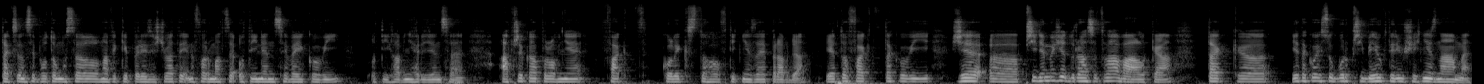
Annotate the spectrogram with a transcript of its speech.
tak jsem si potom musel na Wikipedii zjišťovat ty informace o té Nancy Wakeový, o té hlavní hrdince a překvapilo mě fakt, kolik z toho v té knize je pravda. Je to fakt takový, že uh, přijde mi, že druhá světová válka, tak uh, je takový soubor příběhů, který už všichni známe.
